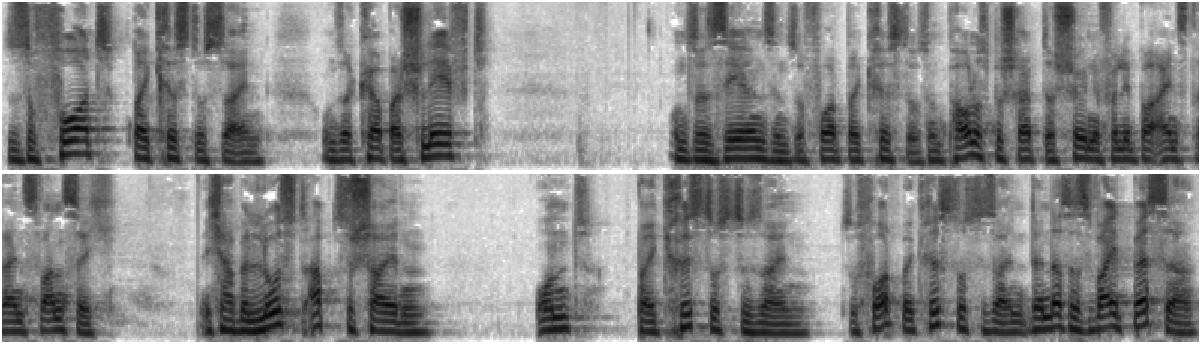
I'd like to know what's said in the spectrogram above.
sofort bei Christus sein. Unser Körper schläft, unsere Seelen sind sofort bei Christus. Und Paulus beschreibt das schöne Philippa 1,23. Ich habe Lust abzuscheiden und bei Christus zu sein. Sofort bei Christus zu sein, denn das ist weit besser.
